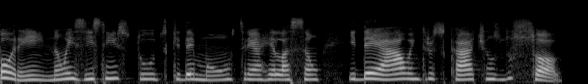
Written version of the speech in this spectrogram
Porém, não existem estudos que demonstrem a relação ideal entre os cátions do solo.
